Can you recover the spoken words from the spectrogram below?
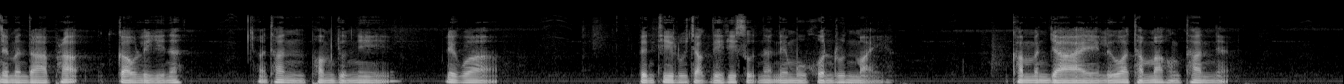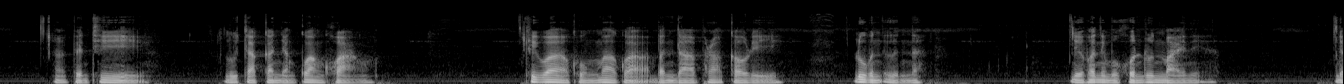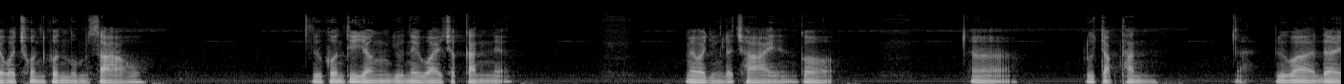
ในบรรดาพระเกาหลีนะ ท่านพอมยุนนี่เรียกว่า เป็นที่รู้จักดีที่สุดนะในหมู่คนรุ่นใหม่คำบรรยายหรือว่าธรรมะของท่านเนี่ยเป็นที่รู้จักกันอย่างกว้างขวาง คิดว่าคงมากกว่าบรรดาพระเกาหลีรูปอื่นๆนะเดี๋ยวพระในหมู่คนรุ่นใหม่นี่เยาวชนคนหนุ่มสาว หรือคนที่ยังอยู่ในวัยชะกันเนี่ย ไม่ว่าหญิงและชายก็ รู้จักท่านนะหรือว่าได้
